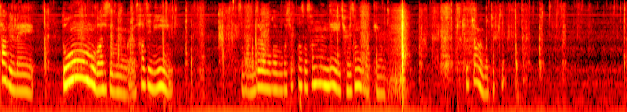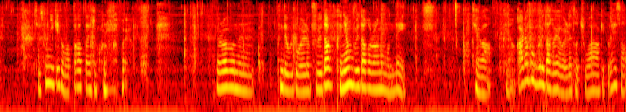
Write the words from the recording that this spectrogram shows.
핫하길래 너무 맛있어 보이는 거예요, 사진이. 그래서 만들어 먹어보고 싶어서 샀는데 잘 산 것 같아요. 초점을 못 잡지? 제 손이 계속 왔다 갔다 해서 그런가 봐요. 여러분은 근데 이거 원래 불닭 그냥 불닭으로 하는 건데 제가 그냥 까르보 불닭을 원래 더 좋아하기도 해서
